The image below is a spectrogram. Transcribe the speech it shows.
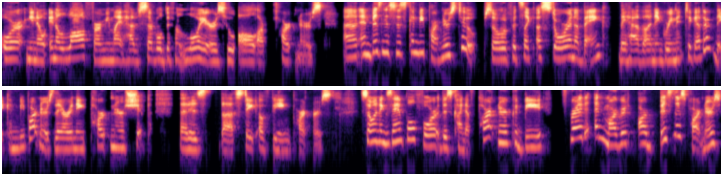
or you know in a law firm you might have several different lawyers who all are partners. Uh, and businesses can be partners too. So if it's like a store and a bank they have an agreement together they can be partners. They are in a partnership that is the state of being partners. So an example for this kind of partner could be fred and margaret are business partners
